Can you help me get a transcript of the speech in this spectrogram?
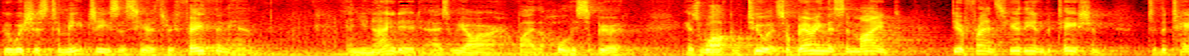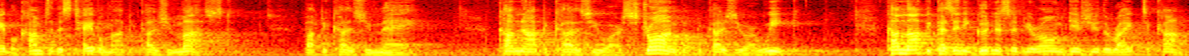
who wishes to meet Jesus here through faith in Him and united as we are by the Holy Spirit is welcome to it. So, bearing this in mind, dear friends, hear the invitation to the table. Come to this table not because you must, but because you may. Come not because you are strong, but because you are weak. Come not because any goodness of your own gives you the right to come,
